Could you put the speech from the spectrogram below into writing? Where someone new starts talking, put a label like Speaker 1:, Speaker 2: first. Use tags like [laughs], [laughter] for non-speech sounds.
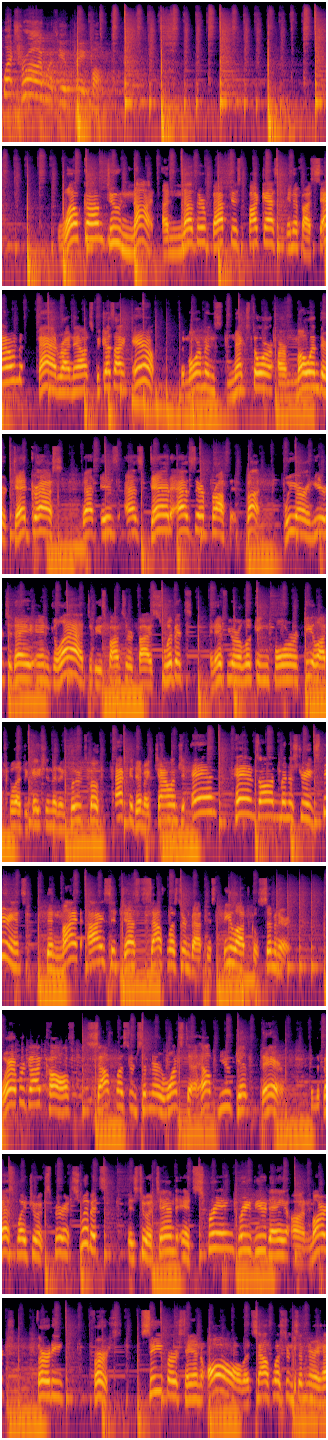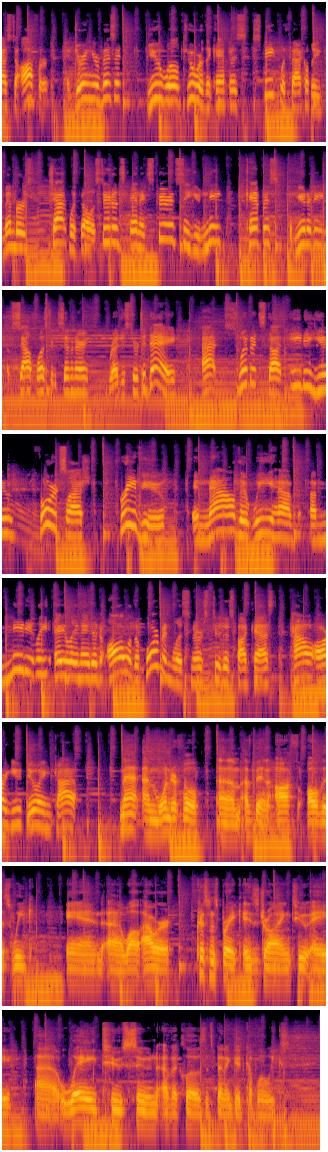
Speaker 1: What's wrong with you people?
Speaker 2: Welcome to Not Another Baptist Podcast. And if I sound bad right now, it's because I am. The Mormons next door are mowing their dead grass that is as dead as their prophet. But we are here today and glad to be sponsored by Swibbits. And if you are looking for theological education that includes both academic challenge and hands on ministry experience, then might I suggest Southwestern Baptist Theological Seminary. Wherever God calls, Southwestern Seminary wants to help you get there. And the best way to experience Swibbits is to attend its spring preview day on March 31st. See firsthand all that Southwestern Seminary has to offer, and during your visit, you will tour the campus, speak with faculty members, chat with fellow students, and experience the unique campus community of Southwestern Seminary. Register today at swibbits.edu forward slash preview. And now that we have immediately alienated all of the Mormon listeners to this podcast, how are you doing, Kyle?
Speaker 3: Matt, I'm wonderful. Um, I've been off all this week, and uh, while our Christmas break is drawing to a uh, way too soon of a close, it's been a good couple of weeks,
